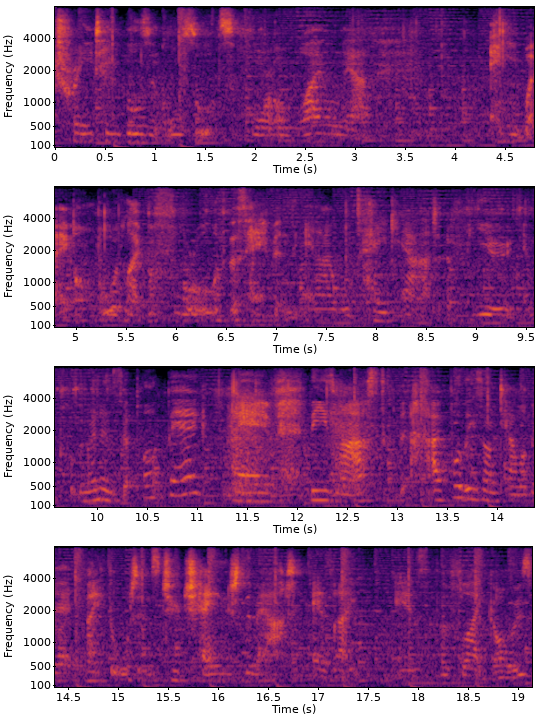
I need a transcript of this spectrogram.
tray tables and all sorts for a while now anyway on board like before all of this happened and I will take out a few and put them in a Ziploc bag. I have these masks, I put these on Talabat. My thought is to change them out as I as the flight goes.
